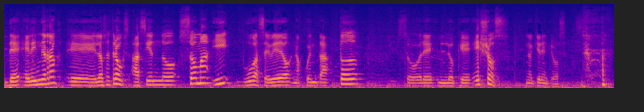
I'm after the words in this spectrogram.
del indie rock, eh, los Strokes haciendo Soma y Hugo Acevedo nos cuenta todo sobre lo que ellos no quieren que vos sepas.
